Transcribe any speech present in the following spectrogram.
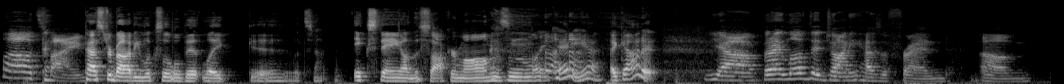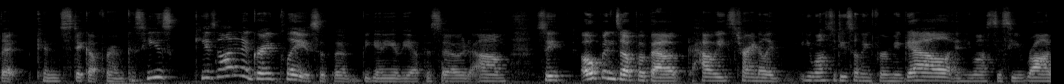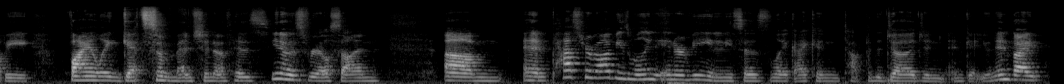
well, it's fine. Pastor Bobby looks a little bit like uh, let's not ixnay on the soccer moms, and like, hey, yeah, I got it. Yeah, but I love that Johnny has a friend um, that can stick up for him because he's he's not in a great place at the beginning of the episode. Um, so he opens up about how he's trying to like he wants to do something for Miguel and he wants to see Robbie. Finally, gets some mention of his you know his real son. Um, and Pastor Bobby's willing to intervene, and he says, like, I can talk to the judge and, and get you an invite.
